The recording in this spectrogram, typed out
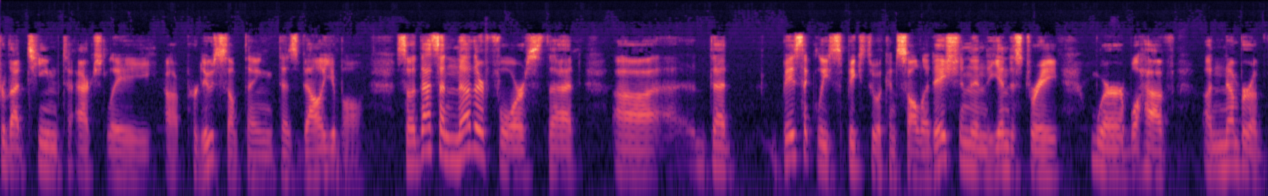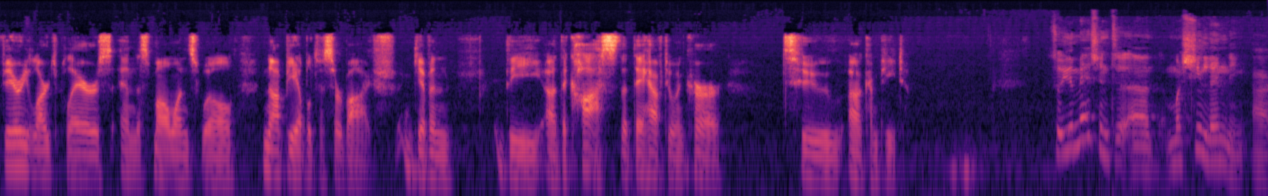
for that team to actually uh, produce something that's valuable. So that's another force that uh, that basically speaks to a consolidation in the industry where we'll have a number of very large players and the small ones will not be able to survive given the uh, the costs that they have to incur to uh, compete. So you mentioned uh, machine learning uh,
